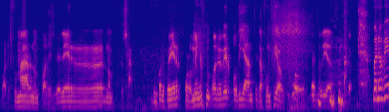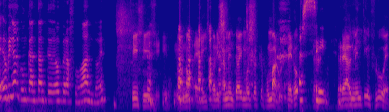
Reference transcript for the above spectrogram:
podes fumar, non podes beber, non, o sea, non podes beber, polo menos non podes beber o día antes da función. Oh, o día antes da función. bueno, vi, eu vi algún cantante de ópera fumando, eh? Sí, sí, sí. No, no, eh, históricamente hai moitos que fumaron, pero sí. re, realmente influe.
